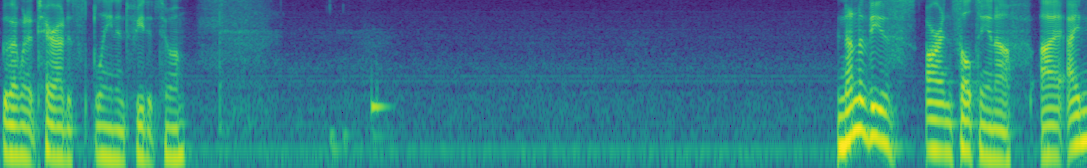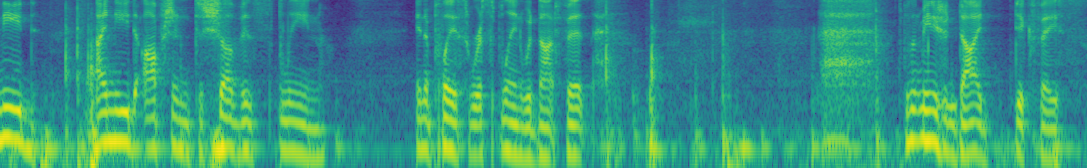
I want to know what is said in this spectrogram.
that I'm gonna tear out his spleen and feed it to him. None of these are insulting enough. I, I need I need option to shove his spleen in a place where a spleen would not fit. Doesn't mean he should die, dick face.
